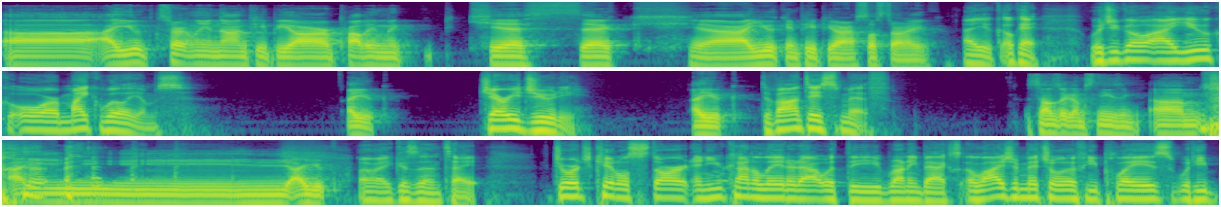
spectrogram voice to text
Uh, Aiyuk certainly a non PPR. Probably McKissic. Yeah, Aiyuk in PPR. Still start Aiyuk. Aiyuk. Okay. Would you go Aiyuk or Mike Williams? Aiyuk. Jerry Jeudy? Aiyuk. DeVonta Smith? Sounds like I'm sneezing. Um, I, Aiyuk. All right, Gesundheit. George Kittle start, and you kind of laid it out with the running backs. Elijah Mitchell, if he plays, would he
